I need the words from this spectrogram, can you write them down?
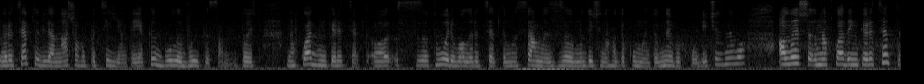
рецепти для нашого пацієнта, які були виписані. Тобто на вкладинці рецепт. Е, Створювали рецепти ми саме з медичного документу, не виходячи з нього. Але ж на вкладинці рецепт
